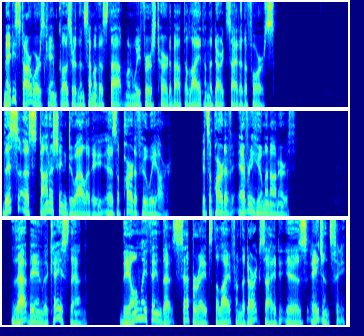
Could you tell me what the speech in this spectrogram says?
Maybe Star Wars came closer than some of us thought when we first heard about the light and the dark side of the Force. This astonishing duality is a part of who we are. It's a part of every human on earth. That being the case, then, the only thing that separates the light from the dark side is agency.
